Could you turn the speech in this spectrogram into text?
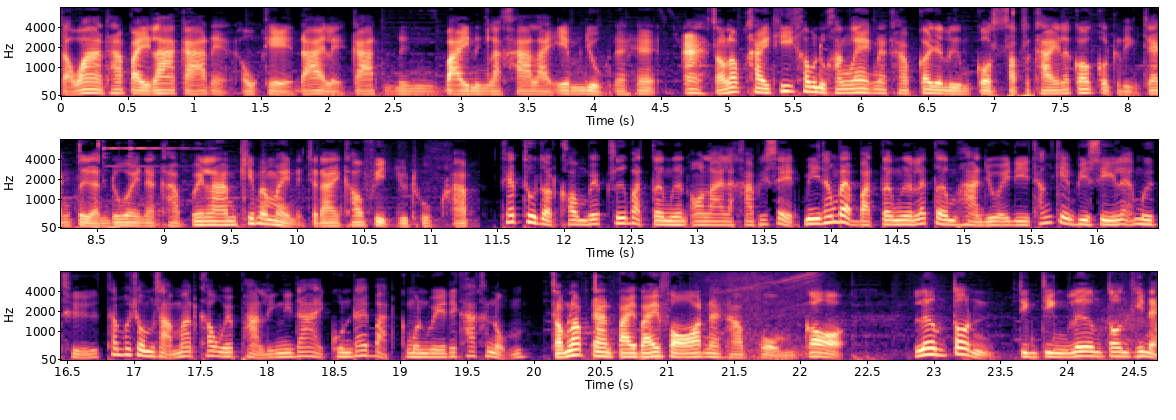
แต่ว่าถ้าไปล่าการ์ดเนี่ยโอเคได้เลยการ์ดหนึ่งใบหนึ่งราคาหลายเอ็มอยู่นะฮะอะสำหรับใครที่เข้ามาดูครั้งแรกนะครับ ก็อย่าลืมกด subscribe แล้วก็กดกระดิ่งแจ้งเตือนด้วยนะครับ เวลามคลิปใหม่ๆเนี่ยจะได้เข้าฟีด YouTube ครับเทป 2.com เว็บซื้อบัตรเติมเงินออนไลน์ราคาพิเศษ มีทั้งแบบบัตรเติมเงินและเติมผ่าน UID ทั้งเกม PC และมือถือ ท่านผู้ชมสามารถเข้าเว็บผ่านลิงก์นี้ได้ คุณได้บัตรกมลเวได้ค่าขนมสำหรับการไปไบฟอร์สนะครับผมก็ เริ่มต้นจริง ๆ เริ่มต้นที่ไหน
